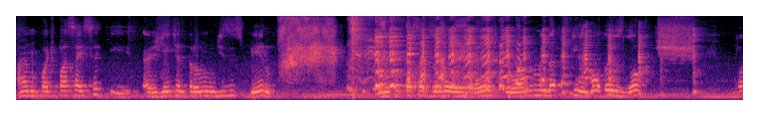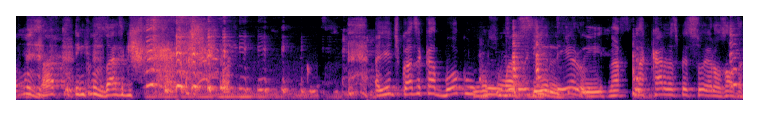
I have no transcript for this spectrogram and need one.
ah, não pode passar isso aqui. A gente entrou num desespero. A passar desodorante lá no meio da fila, igual dois loucos. Vamos usar, porque tem que usar isso aqui. A gente quase acabou com, com o fumaceiro inteiro tipo na, na cara das pessoas. Aerosol.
